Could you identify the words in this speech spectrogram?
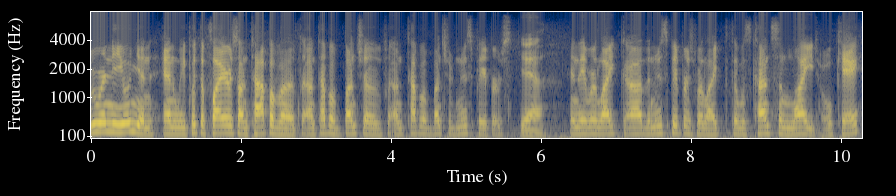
We were in the union, and we put the flyers on top of a on top of a bunch of on top of a bunch of newspapers, Yeah. and they were like uh, the newspapers were like the Wisconsin Light, okay.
